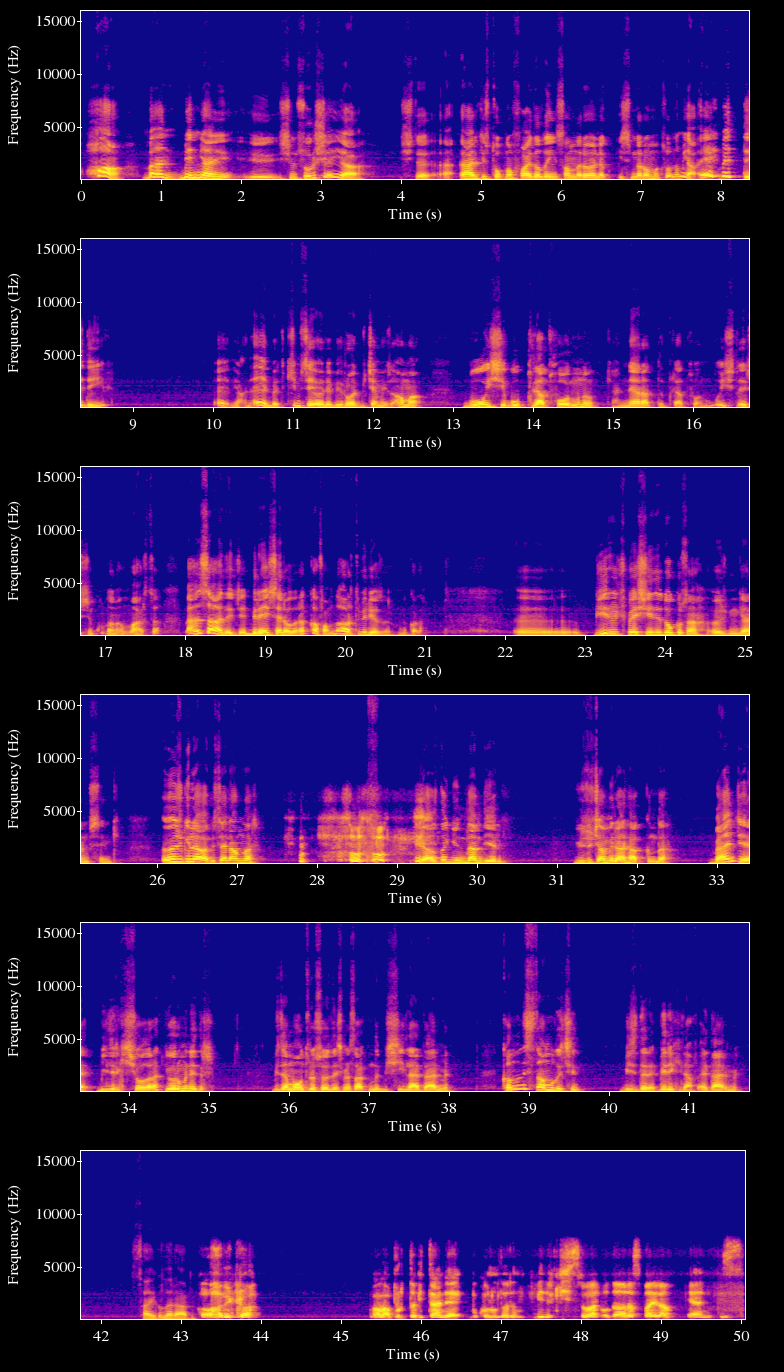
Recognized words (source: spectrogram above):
Ha ben benim yani e, şimdi soru şey ya işte herkes toplam faydalı insanlara örnek isimler olmak zorunda mı? Ya elbette değil. Yani elbet kimseye öyle bir rol biçemeyiz ama bu işi bu platformunu yani ne yarattığı platformu bu işler için kullanan varsa ben sadece bireysel olarak kafamda artı bir yazarım. Bu kadar. Ee, 1, 3, 5, 7, 9 ha Özgün gelmiş seninki. Özgül abi selamlar. Biraz da gündem diyelim. 103 amiral hakkında. Bence bilir kişi olarak yorumu nedir? Bize Montreux Sözleşmesi hakkında bir şeyler der mi? Kanun İstanbul için bizlere bir iki laf eder mi? Saygılar abi. Harika. Valla burada bir tane bu konuların bilir kişisi var. O da Aras Bayram. Yani biz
